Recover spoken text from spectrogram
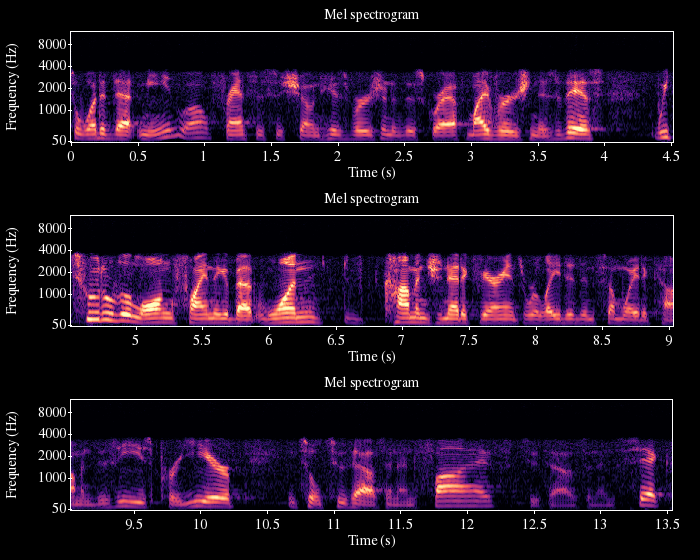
So what did that mean? Well, Francis has shown his version of this graph. My version is this. We tootled along finding about one common genetic variant related in some way to common disease per year until 2005, 2006,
